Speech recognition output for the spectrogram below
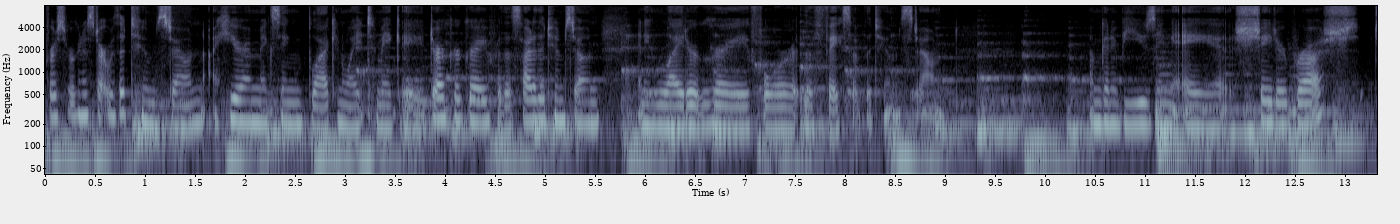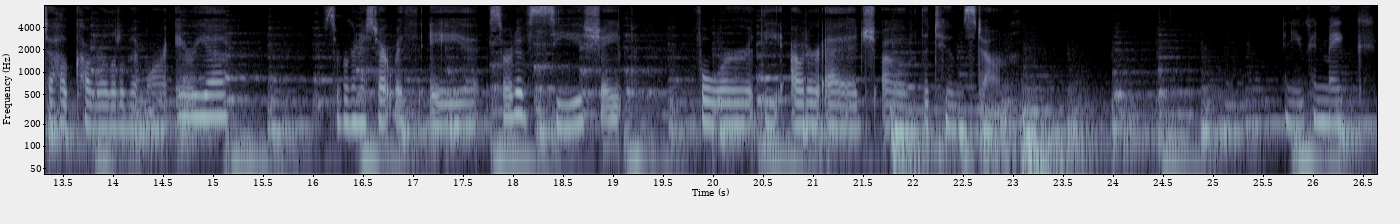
First, we're going to start with a tombstone. Here I'm mixing black and white to make a darker gray for the side of the tombstone and a lighter gray for the face of the tombstone. I'm going to be using a shader brush to help cover a little bit more area. So we're going to start with a sort of C shape for the outer edge of the tombstone. And you can make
